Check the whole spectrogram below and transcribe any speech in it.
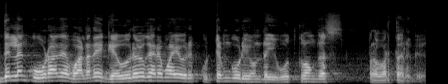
ഇതെല്ലാം കൂടാതെ വളരെ ഗൗരവകരമായ ഒരു കുറ്റം കൂടിയുണ്ട് യൂത്ത് കോൺഗ്രസ് പ്രവർത്തകർക്ക്.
